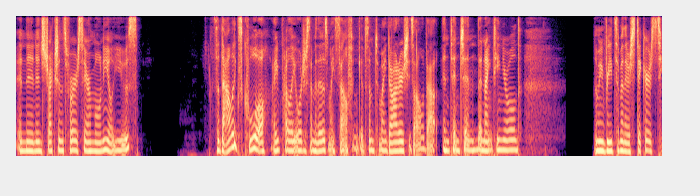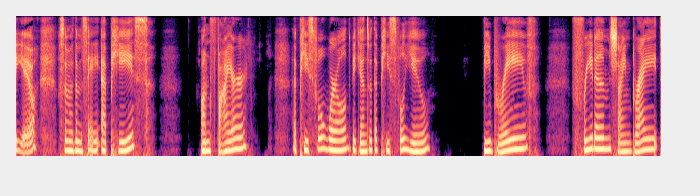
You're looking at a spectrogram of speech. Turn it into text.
and then instructions for ceremonial use. So that looks cool. I probably order some of those myself and give them to my daughter. She's all about intention, the 19 year old. Let me read some of their stickers to you. Some of them say, at peace, on fire. A peaceful world begins with a peaceful you. Be brave freedom, shine bright.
